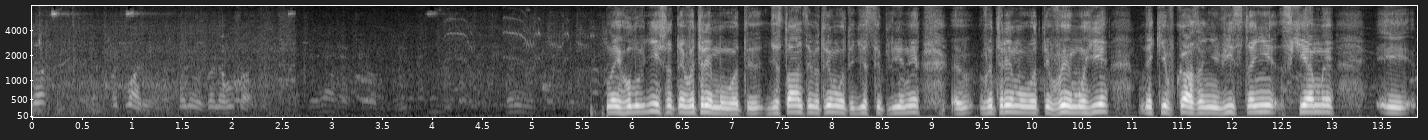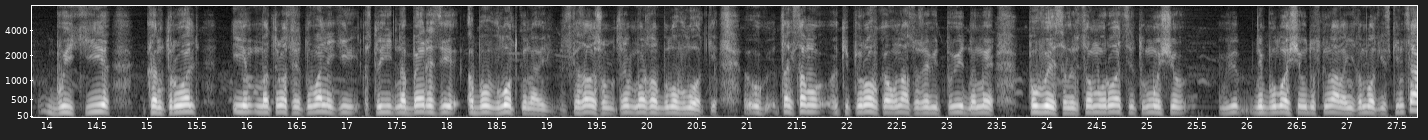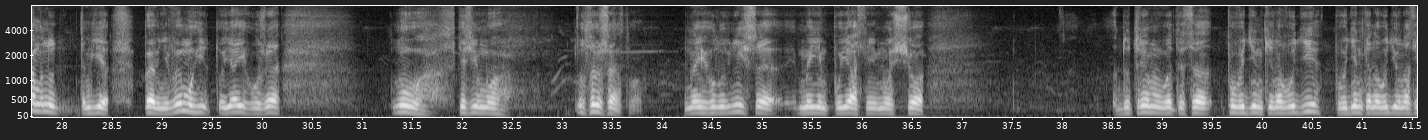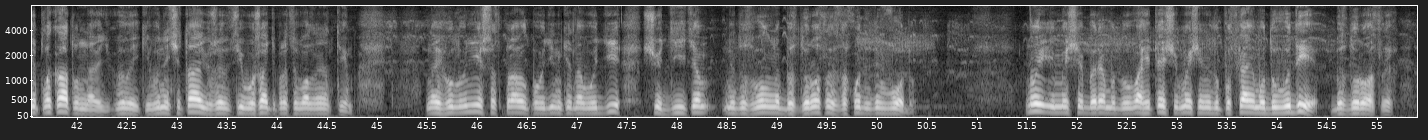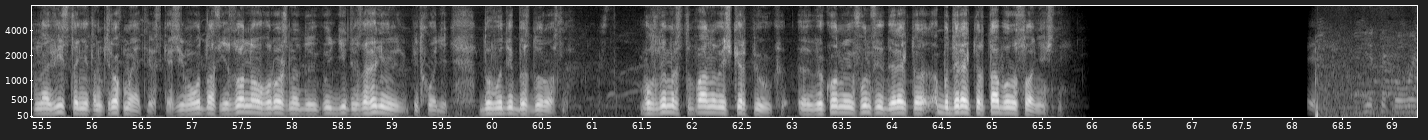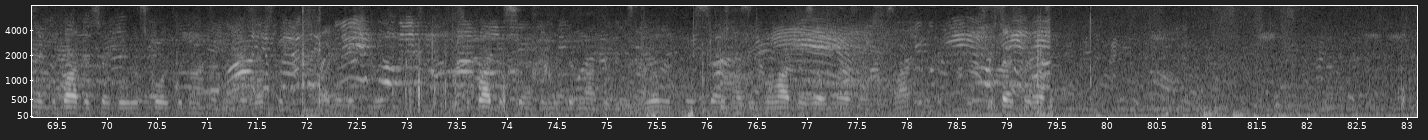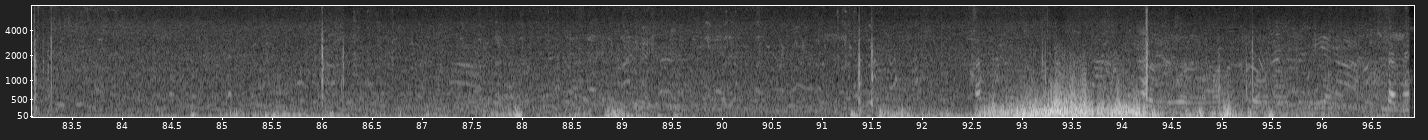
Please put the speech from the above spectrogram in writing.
Це акваріум, поняв, для гусак. Найголовніше це витримувати дистанцію, витримувати дисципліни, е, витримувати вимоги, які вказані відстані, схеми, і буйки, контроль. І матрос-рятувальник, який стоїть на березі або в лодку навіть. Сказали, що треба можна було в лодці. Так само екіпіровка у нас вже відповідно ми повисили в цьому році, тому що не було ще удосконалені там лодки з кінцями, ну там є певні вимоги, то я їх вже, ну, скажімо, усовершенствував. Найголовніше, ми їм пояснюємо, що дотримуватися поведінки на воді. Поведінка на воді у нас є плакат навіть великий. Вони читають, вже всі вважаті працювали над тим. Найголовніше з правил поведінки на воді, що дітям не дозволено без дорослих заходити в воду. Ну і ми ще беремо до уваги те, що ми ще не допускаємо до води без дорослих на відстані там, трьох метрів. Скажімо, от у нас є зона огорожена, до якої діти взагалі не підходять до води без дорослих. Володимир Степанович Карпюк е, виконує функції директора або директор табору сонячний. Діти повинні купатися обов'язково під купатися в інтернатах в незнайомих місцях, можна забувати за обмеженими знаками. Якщо те, що вас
